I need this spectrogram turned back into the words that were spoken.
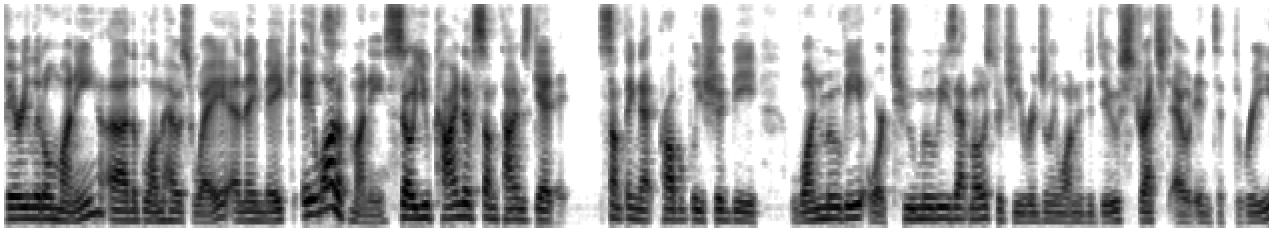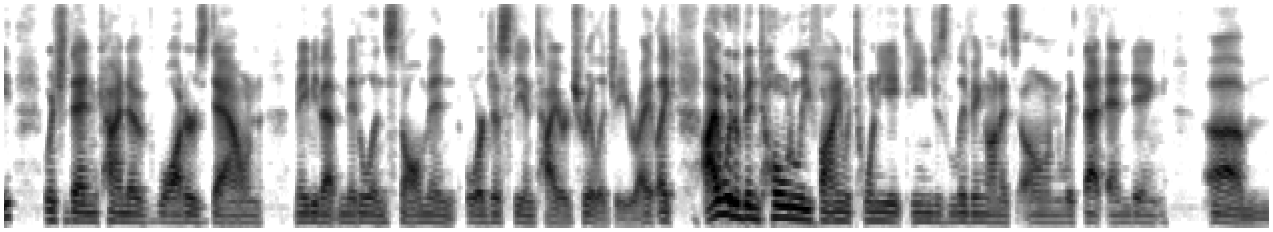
very little money uh, the blumhouse way and they make a lot of money so you kind of sometimes get something that probably should be one movie or two movies at most which he originally wanted to do stretched out into three which then kind of waters down maybe that middle installment or just the entire trilogy right like I would have been totally fine with 2018 just living on its own with that ending. Um,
